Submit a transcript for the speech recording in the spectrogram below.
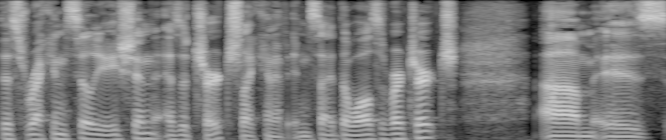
this reconciliation as a church, like kind of inside the walls of our church, um, is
